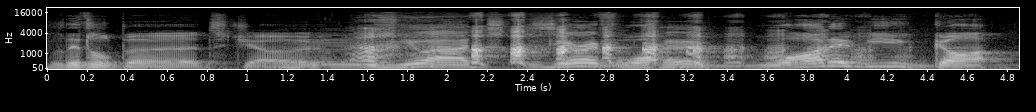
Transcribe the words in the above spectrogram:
Little Birds, Joe. Mm, you are zero from What, two. what have you got?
